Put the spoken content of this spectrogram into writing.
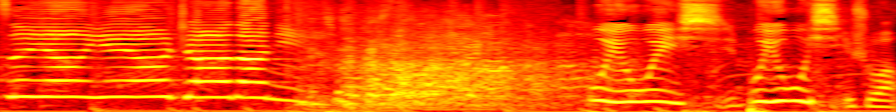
怎样，也要找到你。不由未喜，不由勿喜，说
